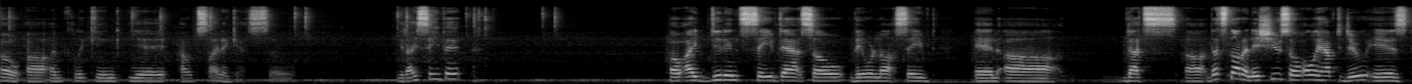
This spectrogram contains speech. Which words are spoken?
Oh, uh, I'm clicking yeah outside, I guess. So did I save it? Oh, I didn't save that, so they were not saved, and uh, that's uh, that's not an issue. So all I have to do is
